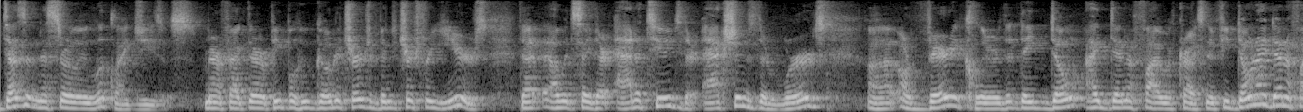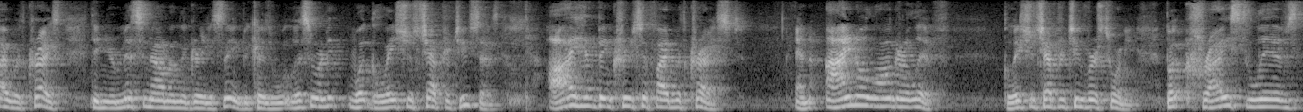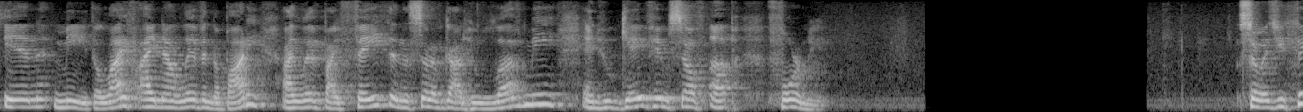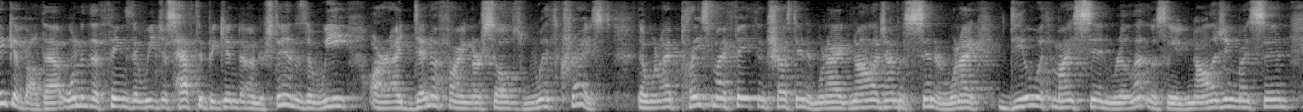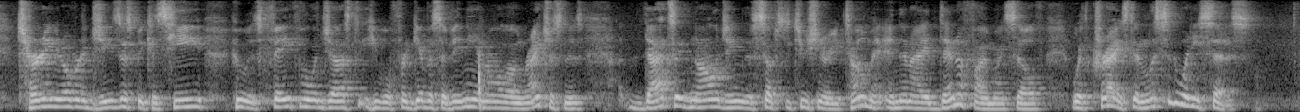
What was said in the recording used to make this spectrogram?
doesn't necessarily look like Jesus. Matter of fact, there are people who go to church, have been to church for years, that I would say their attitudes, their actions, their words uh, are very clear that they don't identify with Christ. And if you don't identify with Christ, then you're missing out on the greatest thing because listen what Galatians chapter 2 says I have been crucified with Christ, and I no longer live. Galatians chapter 2, verse 20. But Christ lives in me. The life I now live in the body, I live by faith in the Son of God who loved me and who gave himself up for me. So, as you think about that, one of the things that we just have to begin to understand is that we are identifying ourselves with Christ. That when I place my faith and trust in Him, when I acknowledge I'm a sinner, when I deal with my sin relentlessly, acknowledging my sin, turning it over to Jesus because He who is faithful and just, He will forgive us of any and all unrighteousness. That's acknowledging the substitutionary atonement. And then I identify myself with Christ. And listen to what He says.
